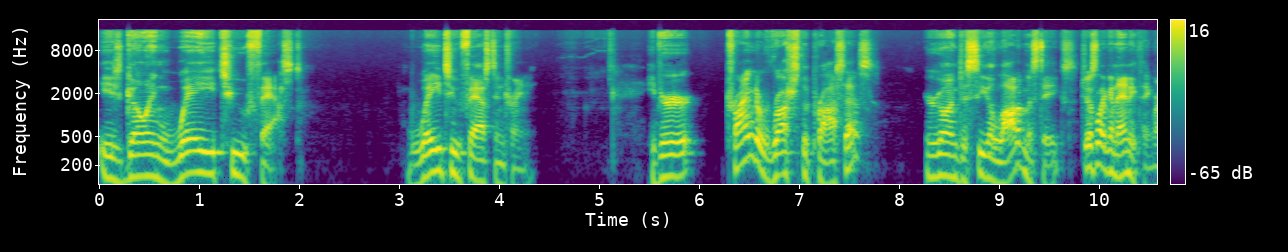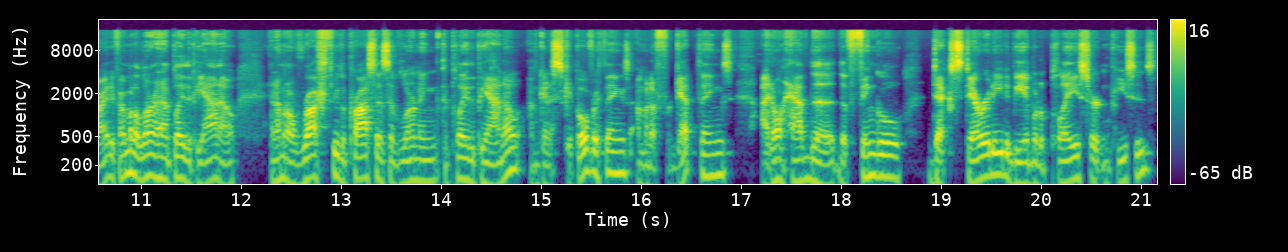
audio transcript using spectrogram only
is going way too fast. Way too fast in training. If you're trying to rush the process, you're going to see a lot of mistakes, just like in anything, right? If I'm going to learn how to play the piano and I'm going to rush through the process of learning to play the piano, I'm going to skip over things. I'm going to forget things. I don't have the the finger dexterity to be able to play certain pieces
